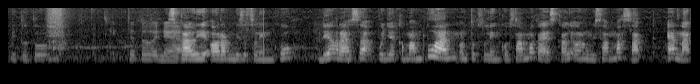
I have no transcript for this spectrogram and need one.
Itu tuh itu tuh udah sekali orang bisa selingkuh dia ngerasa punya kemampuan untuk selingkuh. Sama kayak sekali orang bisa masak enak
